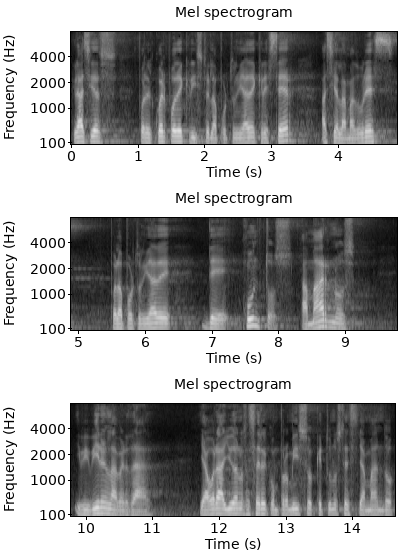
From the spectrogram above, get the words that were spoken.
Gracias por el cuerpo de Cristo y la oportunidad de crecer hacia la madurez, por la oportunidad de, de juntos amarnos y vivir en la verdad. Y ahora ayúdanos a hacer el compromiso que tú nos estés llamando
